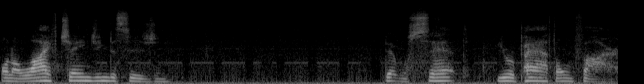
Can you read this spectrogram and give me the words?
on a life changing decision that will set your path on fire.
